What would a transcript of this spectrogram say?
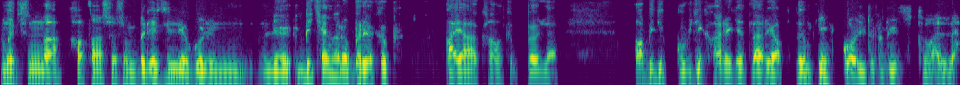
maçında Hasan Şaş'ın Brezilya golünü bir kenara bırakıp ayağa kalkıp böyle abidik gubidik hareketler yaptığım ilk goldür büyük ihtimalle.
